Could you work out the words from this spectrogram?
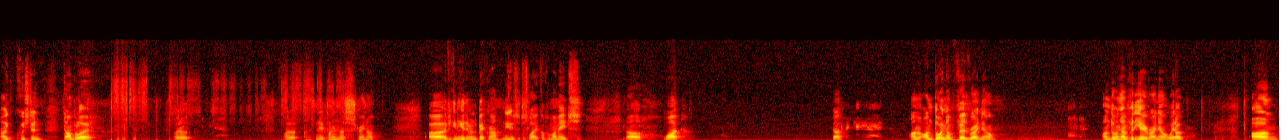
a question down below. Wait up. Wait up. I just need to clean this screen up. Uh, if you can hear them in the background, these are just like a couple of my mates. Uh, what? Yeah? I'm I'm doing a vid right now. I'm doing a video right now. Wait up. Um.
